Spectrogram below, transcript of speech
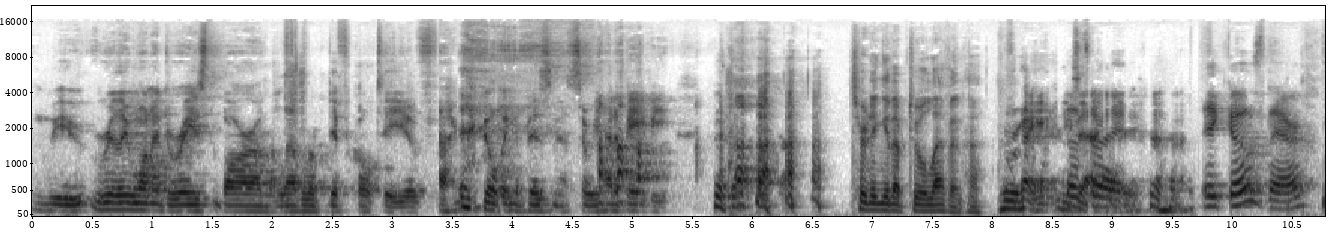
We really wanted to raise the bar on the level of difficulty of uh, building a business. So we had a baby. Turning it up to 11, huh? Right, exactly. Right. it goes there.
